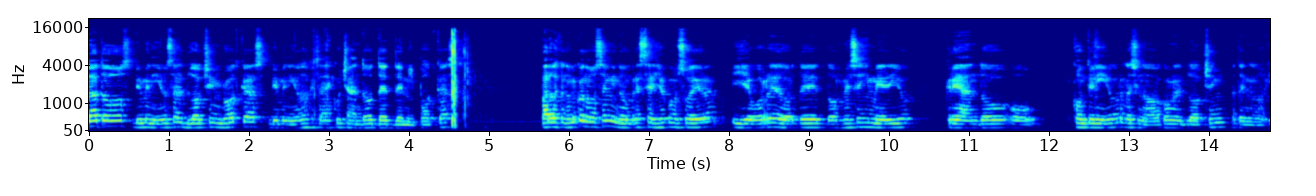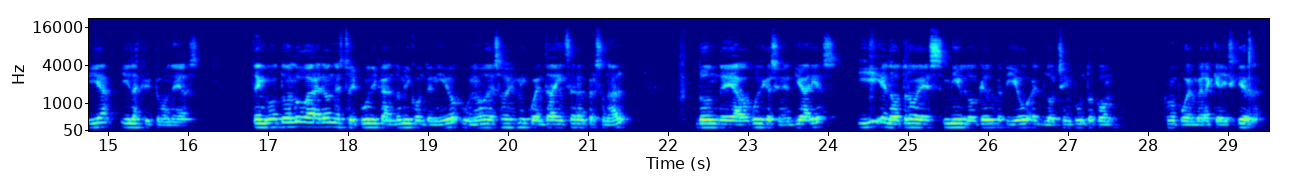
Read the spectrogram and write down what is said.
Hola a todos, bienvenidos al Blockchain Broadcast, bienvenidos los que están escuchando desde mi podcast. Para los que no me conocen, mi nombre es Sergio Consuegra y llevo alrededor de dos meses y medio creando contenido relacionado con el blockchain, la tecnología y las criptomonedas. Tengo dos lugares donde estoy publicando mi contenido, uno de esos es mi cuenta de Instagram personal, donde hago publicaciones diarias, y el otro es mi blog educativo, elblockchain.com, como pueden ver aquí a la izquierda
